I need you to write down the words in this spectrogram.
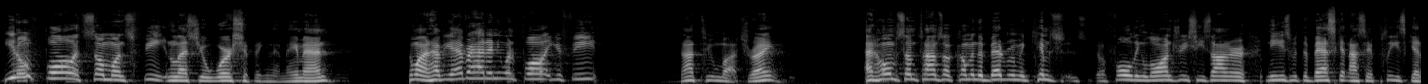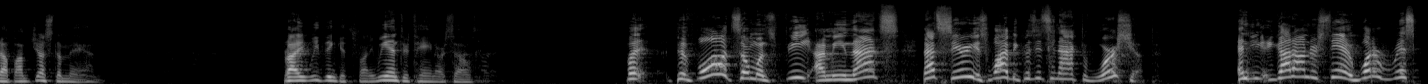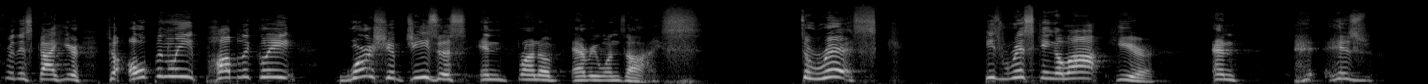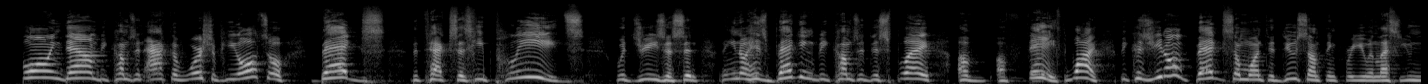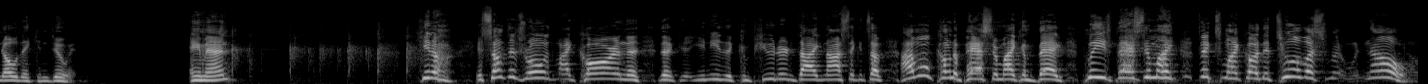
You don't fall at someone's feet unless you're worshiping them. Amen? Come on, have you ever had anyone fall at your feet? Not too much, right? At home, sometimes I'll come in the bedroom and Kim's folding laundry. She's on her knees with the basket, and I say, Please get up. I'm just a man. Right? We think it's funny. We entertain ourselves. But to fall at someone's feet, I mean, that's, that's serious. Why? Because it's an act of worship. And you, you got to understand what a risk for this guy here to openly, publicly worship Jesus in front of everyone's eyes. It's a risk. He's risking a lot here. And his falling down becomes an act of worship. He also begs, the text says, he pleads with Jesus. And, you know, his begging becomes a display of, of faith. Why? Because you don't beg someone to do something for you unless you know they can do it. Amen? You know, if something's wrong with my car and the, the, you need the computer diagnostic and stuff, I won't come to Pastor Mike and beg, please, Pastor Mike, fix my car. The two of us, no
